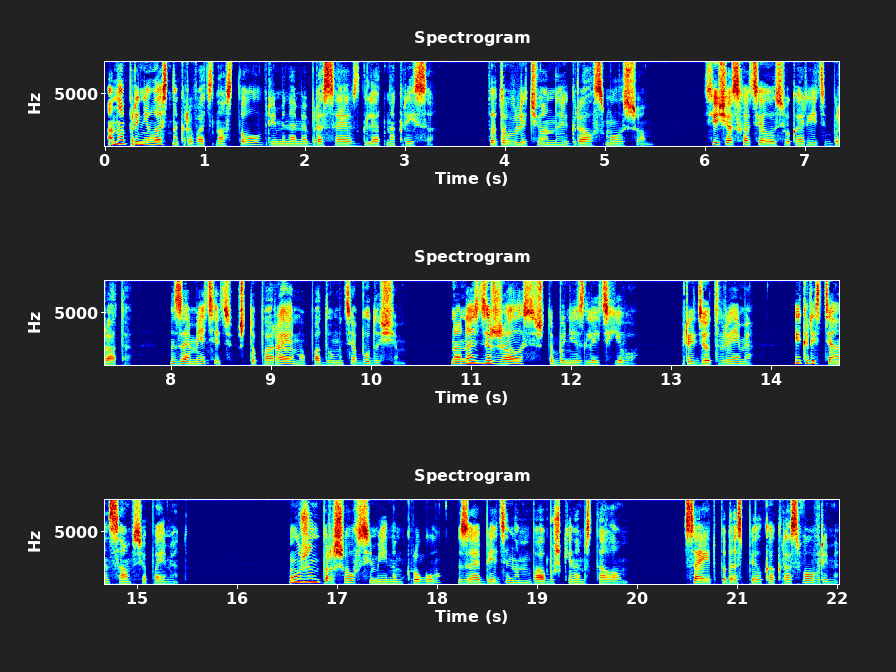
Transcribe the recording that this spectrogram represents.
Она принялась накрывать на стол, временами бросая взгляд на Криса. Тот увлеченно играл с малышом. Сейчас хотелось укорить брата, заметить, что пора ему подумать о будущем. Но она сдержалась, чтобы не злить его. Придёт время, и Кристиан сам всё поймёт. Ужин прошёл в семейном кругу за обеденным бабушкиным столом. Саид подоспел как раз вовремя,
